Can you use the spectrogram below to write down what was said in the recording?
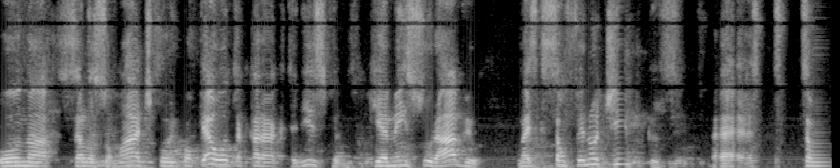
ou na célula somática, ou em qualquer outra característica que é mensurável mas que são fenotípicas. É, são,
